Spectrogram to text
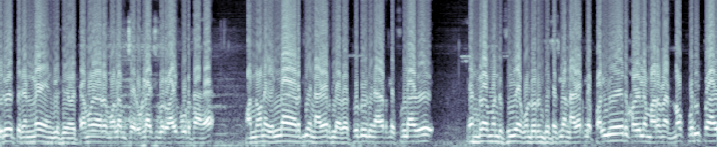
இருபத்தி ரெண்டில் எங்களுக்கு தமிழக முதலமைச்சர் உள்ளாட்சிக்கு ஒரு வாய்ப்பு கொடுத்தாங்க. வந்தோடனே எல்லா இடத்துலையும் நகரில் அதாவது தூத்துக்குடி நகரத்தில் ஃபுல்லாகவே என்வரன்மெண்ட் ஃப்ரீயாக கொண்டு வரும் திட்டத்தில் நகரில் பல்வேறு பகுதியில் மரம் நடணும் குறிப்பாக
